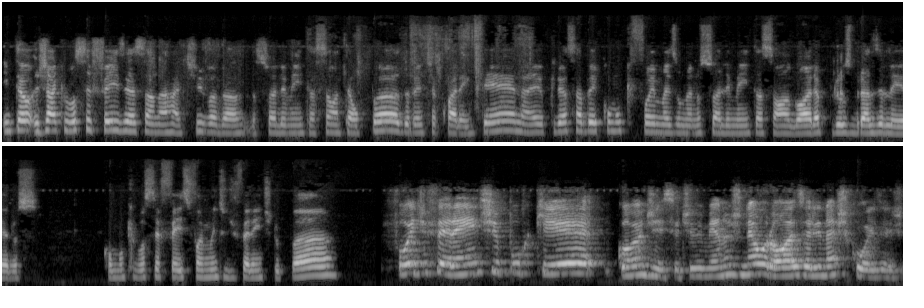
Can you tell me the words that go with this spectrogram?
Então, já que você fez essa narrativa da, da, sua alimentação até o PAN durante a quarentena, eu queria saber como que foi mais ou menos sua alimentação agora para os brasileiros. Como que você fez? Foi muito diferente do PAN? Foi diferente porque, como eu disse, eu tive menos neurose ali nas coisas.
